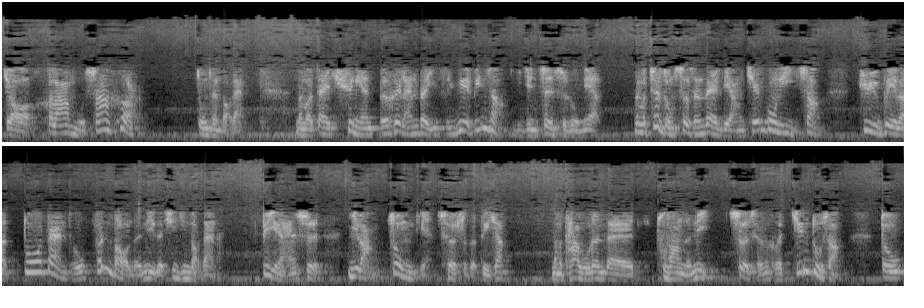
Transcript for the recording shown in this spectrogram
叫赫拉姆沙赫尔。中程导弹，那么在去年德黑兰的一次阅兵上已经正式露面了。那么这种射程在两千公里以上、具备了多弹头分导能力的新型导弹呢，必然是伊朗重点测试的对象。那么它无论在突防能力、射程和精度上，都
